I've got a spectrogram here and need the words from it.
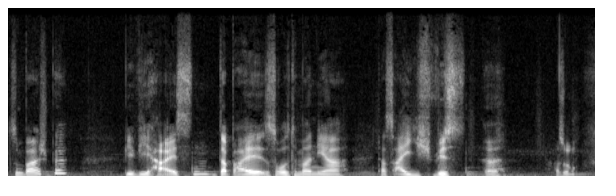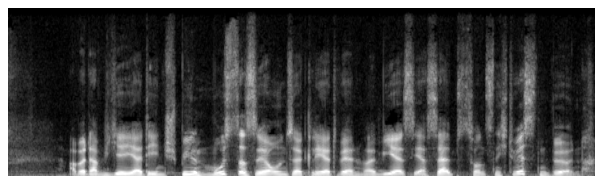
zum Beispiel, wie wir heißen. Dabei sollte man ja das eigentlich wissen. Ne? Also, aber da wir ja den spielen, muss das ja uns erklärt werden, weil wir es ja selbst sonst nicht wissen würden.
